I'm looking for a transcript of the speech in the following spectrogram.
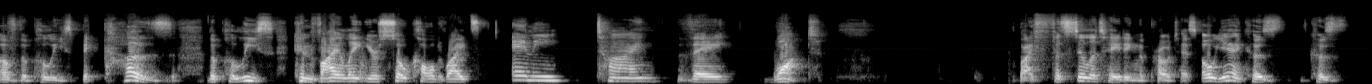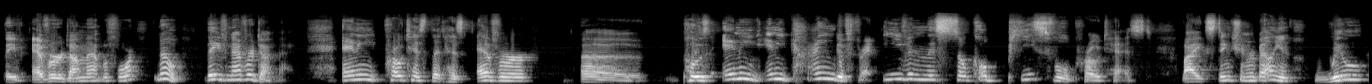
of the police, because the police can violate your so-called rights any time they want by facilitating the protest. Oh yeah, because because they've ever done that before? No, they've never done that. Any protest that has ever uh, posed any, any kind of threat, even this so-called peaceful protest by Extinction Rebellion, will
